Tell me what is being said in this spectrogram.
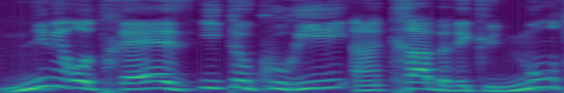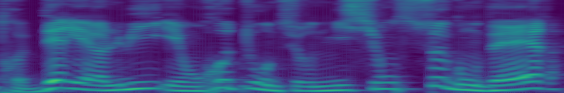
Numéro 13, Itokuri, un crabe avec une montre derrière lui et on retourne sur une mission secondaire.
